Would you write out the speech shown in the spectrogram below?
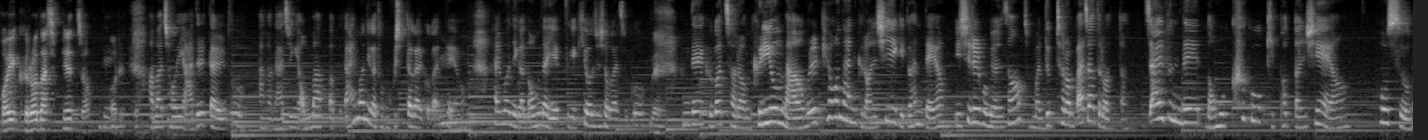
거의 그러다시피 했죠. 네. 어릴 때. 아마 저희 아들, 딸도 아마 나중에 엄마, 아빠보다 할머니가 더 보고 싶다고 할 것 같아요. 음, 할머니가 너무나 예쁘게 키워주셔가지고. 네. 근데 그것처럼 그리운 마음을 표현한 그런 시이기도 한데요. 이 시를 보면서 정말 늪처럼 빠져들었던 짧은데 너무 크고 깊었던 시예요. 호수,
